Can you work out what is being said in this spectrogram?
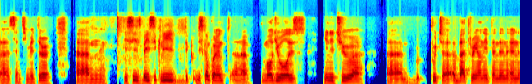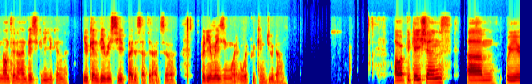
uh, centimeter. Um, this is basically the, this component uh, module is you need to uh, uh, put a, a, battery on it and then and an antenna, and basically you can you can be received by the satellite. So it's pretty amazing what, what we can do now. Our applications, um, we,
